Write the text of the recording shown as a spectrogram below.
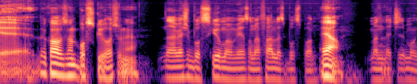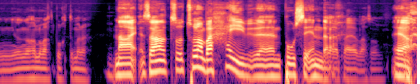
eh, Dere har jo sånn bosskur, har ikke? Nei, vi er ikke bosskur, men vi er sånn felles bossbånd. Ja. Men det er ikke mange ganger han har vært borte med det. Nei, så han tro- tror han bare heiv en pose inn der. det pleier å være sånn. Ja.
